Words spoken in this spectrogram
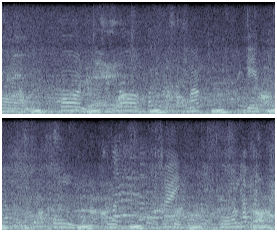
ก่อนอืมก้อนลอกอืมฟักอืมเก็บอืมคงอืมอดอืมไข่อืมพร้อมพร้อมโอเ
